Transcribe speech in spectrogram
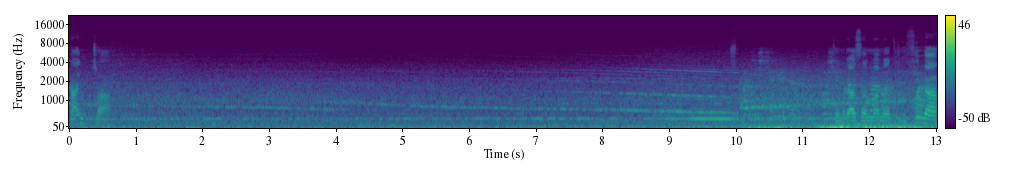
Hańcza Tym razem mamy Griffina.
